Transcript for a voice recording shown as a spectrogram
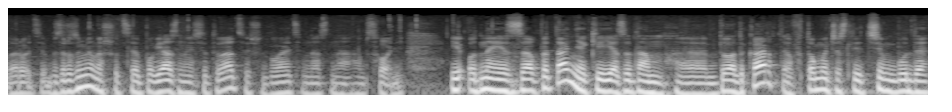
році. Зрозуміло, що це пов'язано із ситуацією, що відбувається в нас на сході. І одне із запитань, яке я задам до карти, в тому числі, чим буде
